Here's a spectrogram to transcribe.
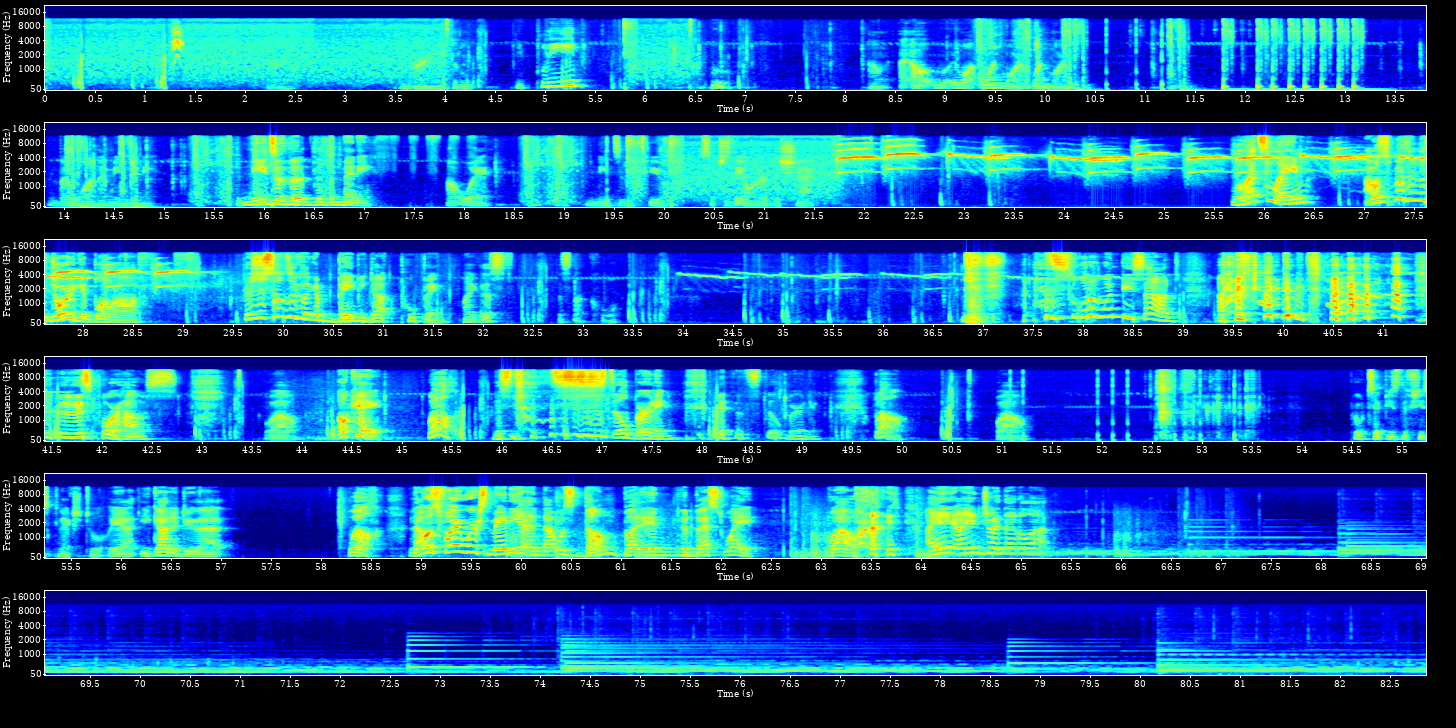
Burn, you little, you plebe. Ooh. Oh, oh, one more, one more. And by one, I mean many. The needs of the, the, the many outweigh the needs of the few, such as the owner of the shack. Well, that's lame. I was expecting the door to get blown off. This just sounds like like a baby duck pooping. Like that's that's not cool. this what wimpy sound. I've kind of this poor house. Wow. Okay. Well, this, this is still burning. it's still burning. Well, wow. Pro tip, use the fuse connection tool. Yeah, you gotta do that. Well, that was Fireworks Mania, and that was dumb, but in the best way. Wow, I, I, I enjoyed that a lot.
